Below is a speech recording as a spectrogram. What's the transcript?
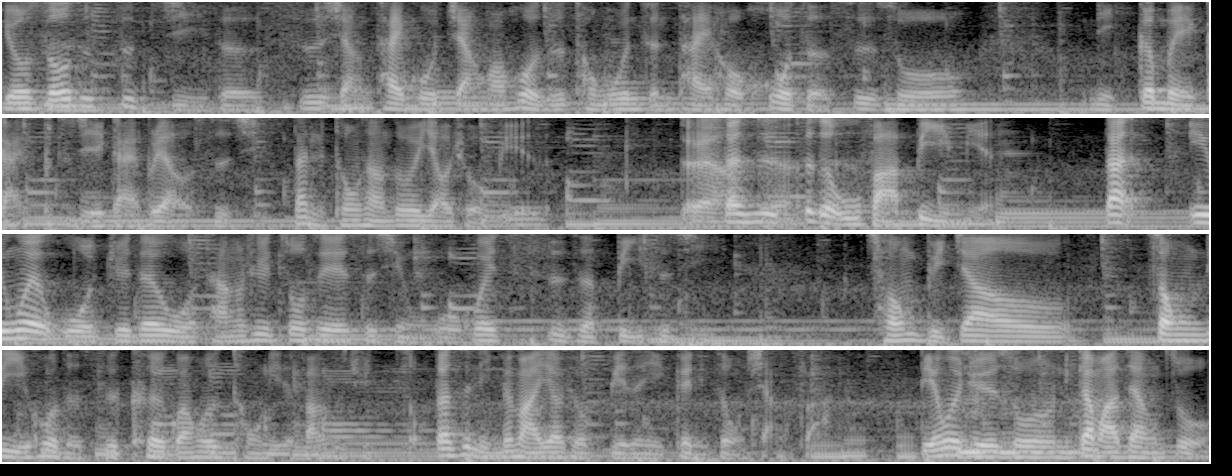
有时候是自己的思想太过僵化，或者是同温层太厚，或者是说你根本也改不自己也改不了的事情，但你通常都会要求别人。对啊，但是这个无法避免。但因为我觉得我常去做这些事情，我会试着逼自己从比较中立或者是客观或是同理的方式去走。但是你没办法要求别人也跟你这种想法，别人会觉得说你干嘛这样做？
